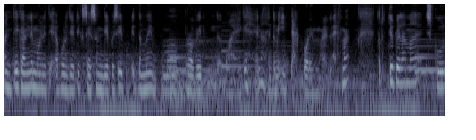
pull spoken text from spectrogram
अनि त्यही कारणले मैले त्यो एपोलोजेटिक सेसन दिएपछि एकदमै म प्रभावित भएँ कि होइन? एकदमै इम्प्याक्ट पऱ्यो मेरो लाइफमा तर त्यो बेलामा स्कुल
